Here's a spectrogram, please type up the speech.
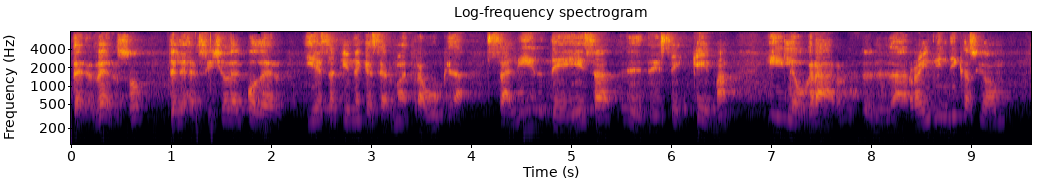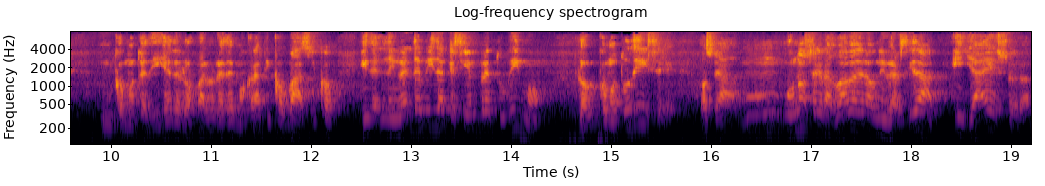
perverso del ejercicio del poder y esa tiene que ser nuestra búsqueda. Salir de, esa, de ese esquema y lograr la reivindicación, como te dije, de los valores democráticos básicos y del nivel de vida que siempre tuvimos. como tú dices, o sea, uno se graduaba de la universidad y ya eso era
